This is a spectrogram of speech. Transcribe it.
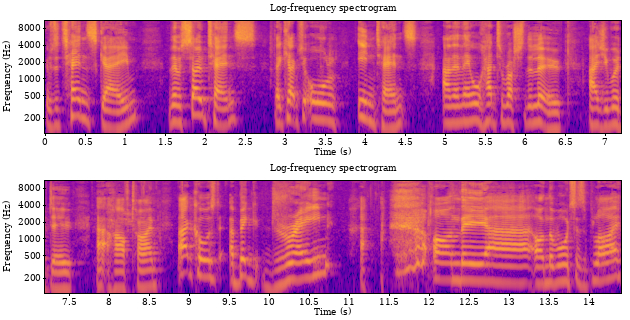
It was a tense game. They were so tense, they kept it all intense. And then they all had to rush to the loo, as you would do at half time. That caused a big drain on the uh, on the water supply,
